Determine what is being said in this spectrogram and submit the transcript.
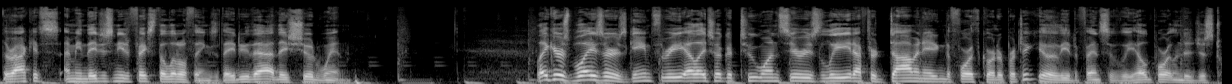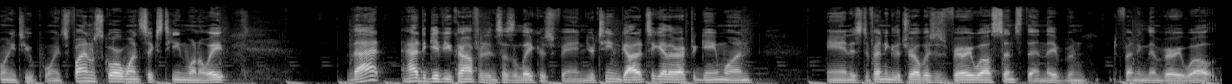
the Rockets, I mean, they just need to fix the little things. If they do that, they should win. Lakers Blazers, game three. LA took a 2 1 series lead after dominating the fourth quarter, particularly defensively. Held Portland to just 22 points. Final score 116 108. That had to give you confidence as a Lakers fan. Your team got it together after game one and is defending the Trailblazers very well since then. They've been defending them very well.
